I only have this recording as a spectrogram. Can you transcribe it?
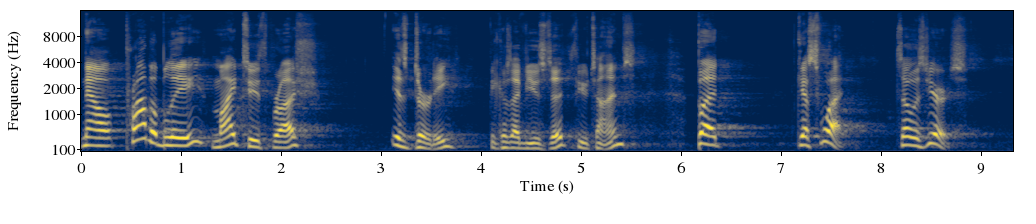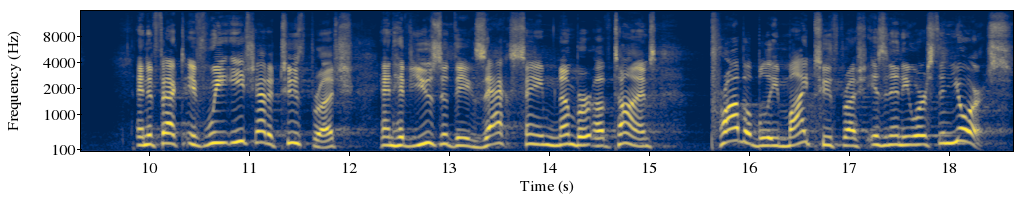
now, probably my toothbrush is dirty because I've used it a few times, but guess what? So is yours. And in fact, if we each had a toothbrush and have used it the exact same number of times, probably my toothbrush isn't any worse than yours.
